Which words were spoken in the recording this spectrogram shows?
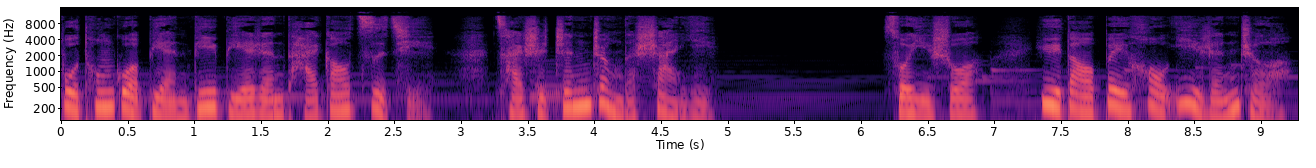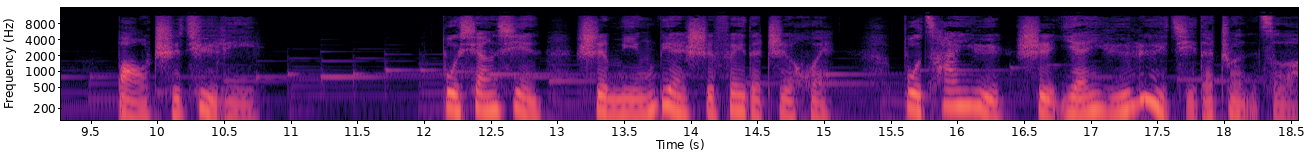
不通过贬低别人抬高自己，才是真正的善意。所以说，遇到背后一人者，保持距离。不相信是明辨是非的智慧，不参与是严于律己的准则。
